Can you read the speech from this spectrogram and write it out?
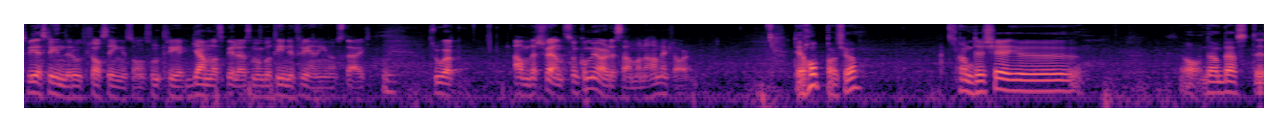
Tobias Linderoth, Claes Ingesson som tre gamla spelare som har gått in i föreningen och stärkt. Mm. Tror du att Anders Svensson kommer göra detsamma när han är klar? Det hoppas jag. Anders är ju ja, den bästa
